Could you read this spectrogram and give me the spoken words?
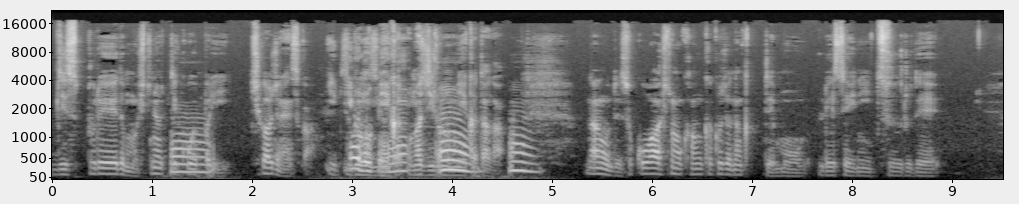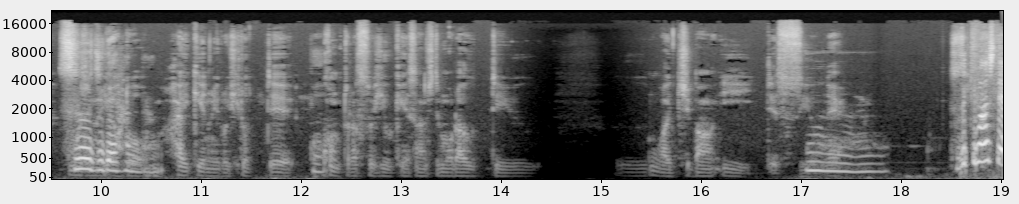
ディスプレイでも人によってこう、うんやっぱり違うじゃないですか。うですよね色の見え方、同じ色の見え方が。うん。うんなので、そこは人の感覚じゃなくて、もう冷静にツールで、数字で判断。背景の色を拾ってで、コントラスト比を計算してもらうっていうのが一番いいですよね。うん続きまして、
